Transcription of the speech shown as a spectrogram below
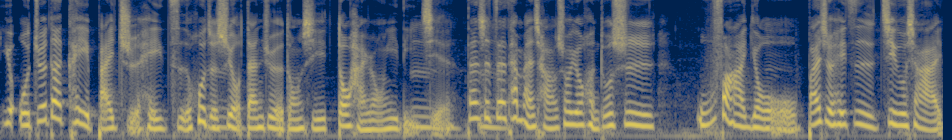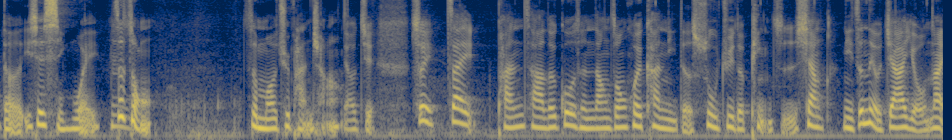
有，我觉得可以白纸黑字，或者是有单据的东西，都还容易理解。但是在碳盘查的时候，有很多是无法有白纸黑字记录下来的一些行为，这种怎么去盘查？了解。所以在盘查的过程当中，会看你的数据的品质。像你真的有加油，那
